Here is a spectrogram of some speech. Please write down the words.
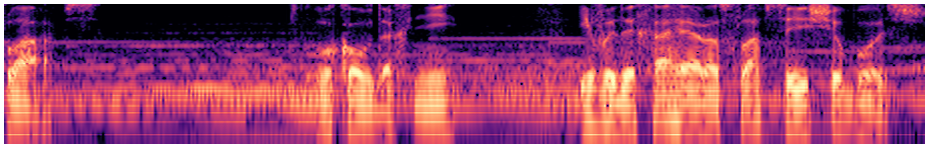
Расслабься. Глубоко вдохни и, выдыхая, расслабься еще больше.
